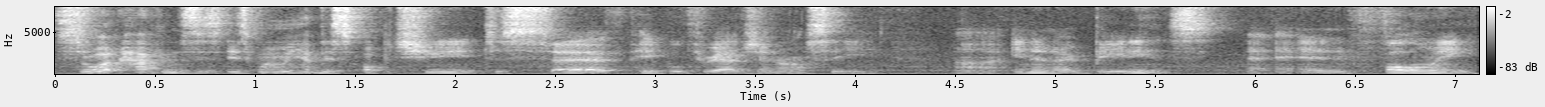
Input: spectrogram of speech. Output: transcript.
so what happens is, is when we have this opportunity to serve people through our generosity uh, in an obedience and, and in following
